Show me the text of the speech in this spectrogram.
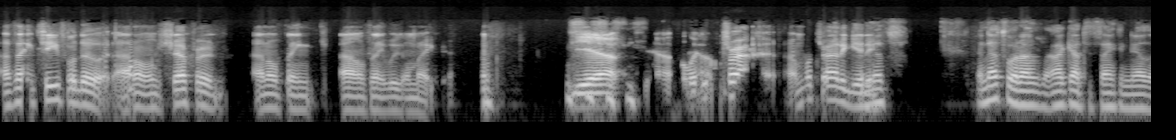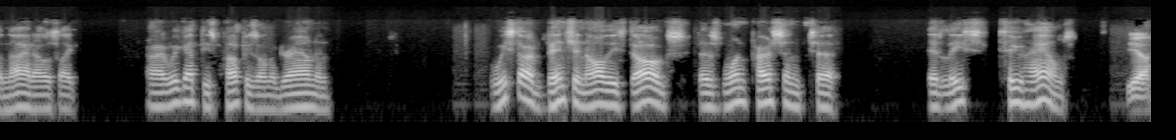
I think Chief will do it. I don't Shepherd. I don't think. I don't think we're gonna make it. yeah. yeah. We're gonna try it. I'm gonna try to get and him. that's and that's what I I got to thinking the other night. I was like, all right, we got these puppies on the ground, and we start benching all these dogs. There's one person to at least two hounds, Yeah.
